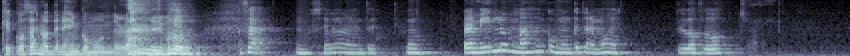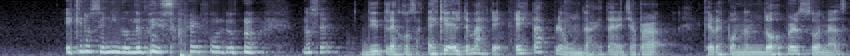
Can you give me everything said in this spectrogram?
qué cosas no tenés en común, ¿verdad? tipo, O sea, no sé realmente. Tipo, para mí lo más en común que tenemos es los dos. Es que no sé ni dónde empezar, boludo. No sé. Di tres cosas. Es que el tema es que estas preguntas están hechas para que respondan dos personas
